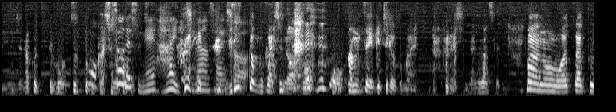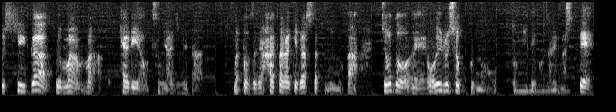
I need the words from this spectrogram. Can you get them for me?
というんじゃなくてもうずっと昔のそうですね。はい。一番最初。ずっと昔のもうもう半世紀近く前の話になりますけど、まあ、あの私が、まあまあ、キャリアを積み始めた、まあ、当然働き出したというのがちょうど、えー、オイルショックの時でございまして、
